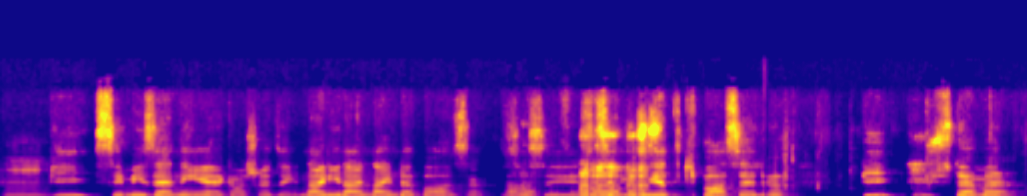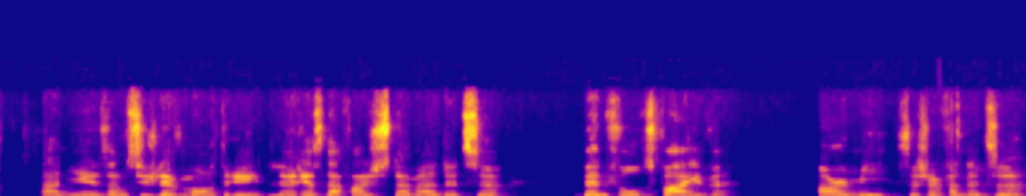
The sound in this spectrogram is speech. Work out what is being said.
Hmm. Puis c'est mes années, euh, comment je pourrais dire, 99.9 de buzz. Hein. Ça, c'est les hits qui passaient là. Puis justement, en niaisant aussi, je voulais vous montrer le reste d'affaires justement de ça. Ben Folds 5, Army, ça, je suis un fan de ça. Mm.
